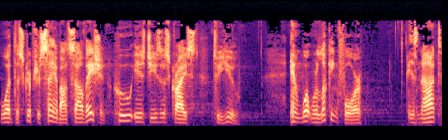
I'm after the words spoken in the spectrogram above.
what the scriptures say about salvation. Who is Jesus Christ to you? And what we're looking for is not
